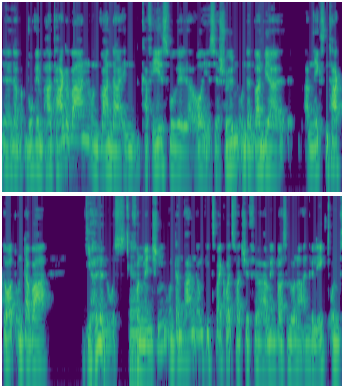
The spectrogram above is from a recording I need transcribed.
äh, da, wo wir ein paar Tage waren und waren da in Cafés, wo wir oh, hier ist ja schön. Und dann waren wir am nächsten Tag dort und da war die Hölle los Ja. von Menschen. Und dann waren irgendwie zwei Kreuzfahrtschiffe, haben in Barcelona angelegt und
